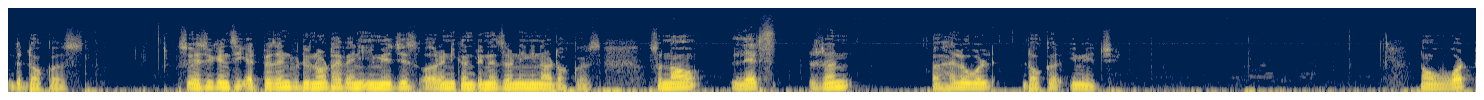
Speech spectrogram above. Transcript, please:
the dockers so as you can see at present we do not have any images or any containers running in our dockers. So now let's run a hello world docker image. Now what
